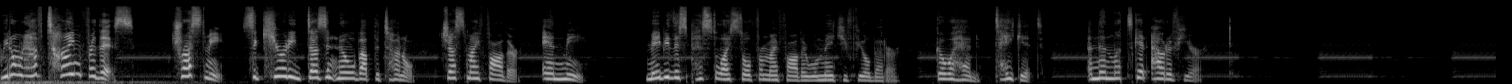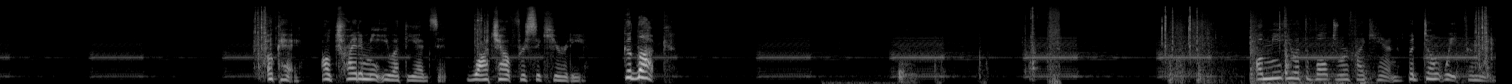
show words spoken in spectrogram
We don't have time for this. Trust me, security doesn't know about the tunnel, just my father and me. Maybe this pistol I stole from my father will make you feel better. Go ahead, take it, and then let's get out of here. Okay, I'll try to meet you at the exit. Watch out for security. Good luck! I'll meet you at the vault door if I can, but don't wait for me.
